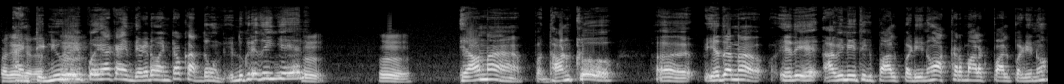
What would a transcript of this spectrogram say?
ఆయన టెన్యూర్ అయిపోయాక ఆయన దిగడం అంటే ఒక అర్థం ఉంది. ఎందుకు రిజైన్ చేయాలి? ఏమన్నా దాంట్లో ఏదన్నా ఏది అవినీతికి పాల్పడినో అక్రమాలకు పాల్పడినో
